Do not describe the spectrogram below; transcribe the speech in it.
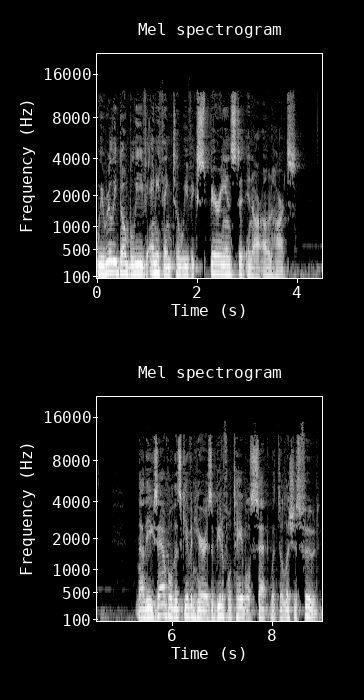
we really don't believe anything till we've experienced it in our own hearts. Now, the example that's given here is a beautiful table set with delicious food.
